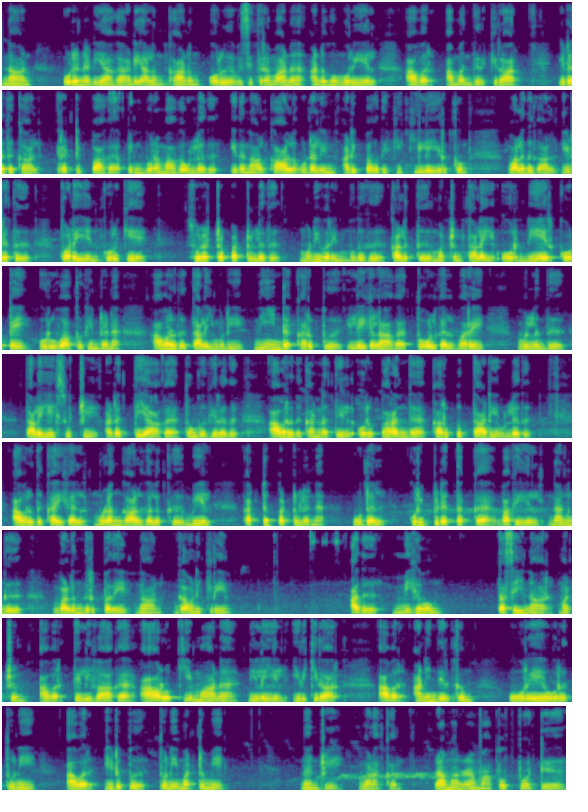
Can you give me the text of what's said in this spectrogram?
நான் உடனடியாக அடையாளம் காணும் ஒரு விசித்திரமான அணுகுமுறையில் அவர் அமர்ந்திருக்கிறார் இடது கால் இரட்டிப்பாக பின்புறமாக உள்ளது. இதனால் கால் உடலின் அடிப்பகுதிக்கு கீழே இருக்கும். வலது கால் இடது தொடையின் குறுக்கே சுழற்றப்பட்டுள்ளது. முனிவரின் முதுகு, கழுத்து மற்றும் தலை ஓர் நேர் கோட்டை உருவாக்குகின்றன. அவரது தலைமுடி நீண்ட கருப்பு இழைகளாக தோள்கள் வரை விழுந்து தலையை சுற்றி அடர்த்தியாக தொங்குகிறது. அவரது கன்னத்தில் ஒரு பரந்த கருப்பு தாடி உள்ளது. அவரது கைகள் முழங்கால்களுக்கு மேல் கட்டப்பட்டுள்ளன. உடல் குறிப்பிடத்தக்க வகையில் நன்கு வளர்ந்திருப்பதை நான் கவனிக்கிறேன். அது மிகவும் தசைநார் மற்றும் அவர் தெளிவாக ஆரோக்கியமான நிலையில் இருக்கிறார். அவர் அணிந்திருக்கும் ஒரே ஒரு துணி அவர் இடுப்பு துணி மட்டுமே. நன்றி வணக்கம். ரமா ரமா பூ போட்டு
